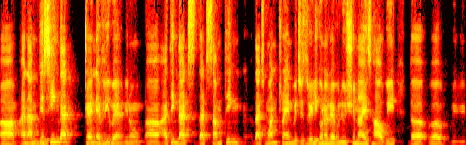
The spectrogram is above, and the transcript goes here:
um, and I'm we're seeing that trend everywhere. You know, uh, I think that's that's something that's one trend which is really going to revolutionize how we the uh, we,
